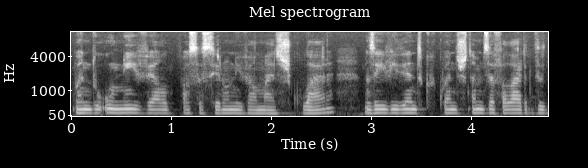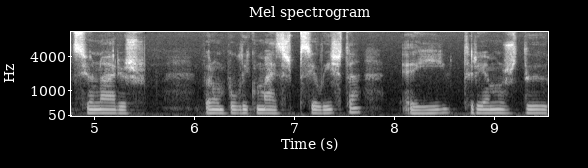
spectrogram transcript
quando o nível possa ser um nível mais escolar, mas é evidente que quando estamos a falar de dicionários para um público mais especialista, aí teremos de,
